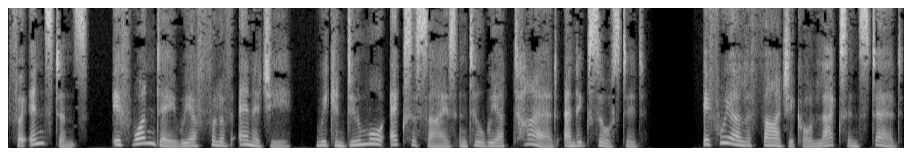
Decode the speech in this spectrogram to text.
For instance, if one day we are full of energy, we can do more exercise until we are tired and exhausted. If we are lethargic or lax instead,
